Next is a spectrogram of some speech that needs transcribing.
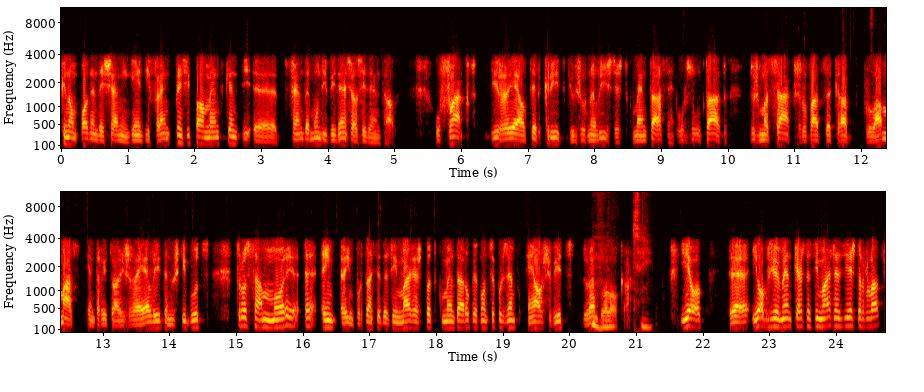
que não podem deixar ninguém diferente, principalmente quem uh, defende a mundividência ocidental. O facto de Israel ter querido que os jornalistas documentassem o resultado dos massacres levados a cabo pelo Hamas em território israelita, nos kibbutz, trouxe à memória a, importância das imagens para documentar o que aconteceu, por exemplo, em Auschwitz durante uhum, o Holocausto. E, eu, uh, e obviamente que estas imagens e estes relatos,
